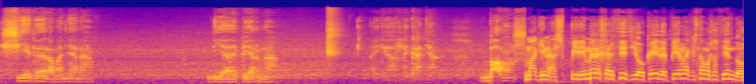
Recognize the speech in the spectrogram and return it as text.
7 de la mañana. Día de pierna. Hay que darle caña. ¡Vamos! Máquinas, primer ejercicio, ¿ok? De pierna que estamos haciendo.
